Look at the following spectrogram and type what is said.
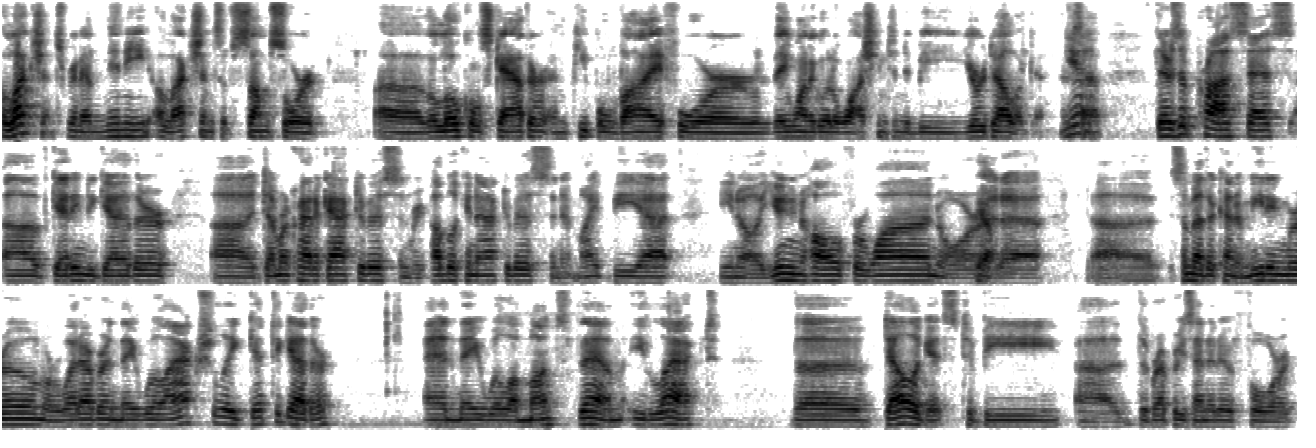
elections. We're going to have mini elections of some sort. Uh, the locals gather and people vie for, they want to go to Washington to be your delegate. Is Yeah, that- there's a process of getting together uh, Democratic activists and Republican activists, and it might be at you know a union hall for one, or Yeah. at a uh, some other kind of meeting room or whatever, and they will actually get together, and they will amongst them elect the delegates to be uh, the representative for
